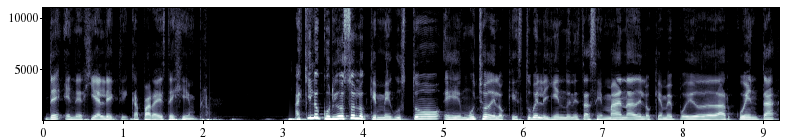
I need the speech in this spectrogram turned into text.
de energía eléctrica para este ejemplo. Aquí lo curioso, lo que me gustó eh, mucho de lo que estuve leyendo en esta semana, de lo que me he podido dar cuenta,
